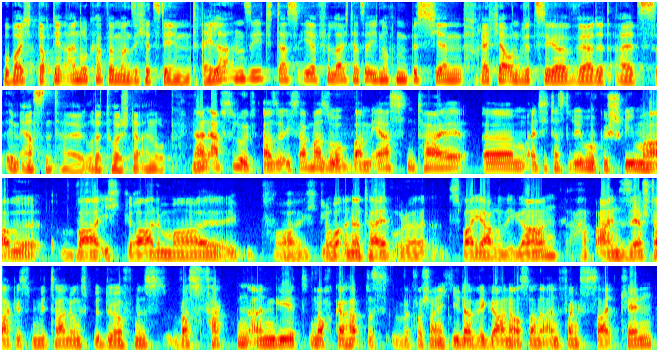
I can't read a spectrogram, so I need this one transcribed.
Wobei ich doch den Eindruck habe, wenn man sich jetzt den Trailer ansieht, dass ihr vielleicht tatsächlich noch ein bisschen frecher und witziger werdet als im ersten Teil. Oder täuscht der Eindruck? Nein, absolut. Also ich sag mal so, beim ersten Teil, ähm, als ich das Drehbuch geschrieben habe, war ich gerade mal, boah, ich glaube, anderthalb oder zwei Jahre vegan. Habe ein sehr starkes Mitteilungsbedürfnis, was Fakten angeht, noch gehabt. Das wird wahrscheinlich jeder Veganer aus seiner Anfangszeit kennen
